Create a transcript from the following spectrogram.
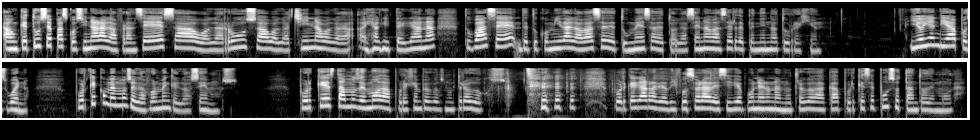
aunque tú sepas cocinar a la francesa o a la rusa o a la china o a la, italiana, tu base de tu comida, la base de tu mesa, de tu alacena va a ser dependiendo a tu región. Y hoy en día, pues bueno, ¿por qué comemos de la forma en que lo hacemos? ¿Por qué estamos de moda, por ejemplo, los nutriólogos? ¿Por qué la radiodifusora decidió poner una nutrióloga acá? ¿Por qué se puso tanto de moda?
